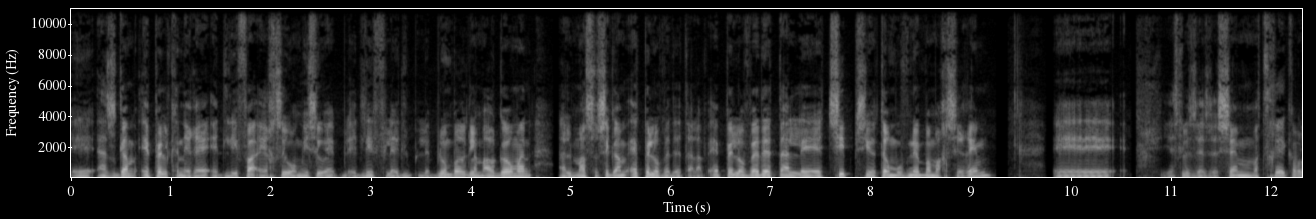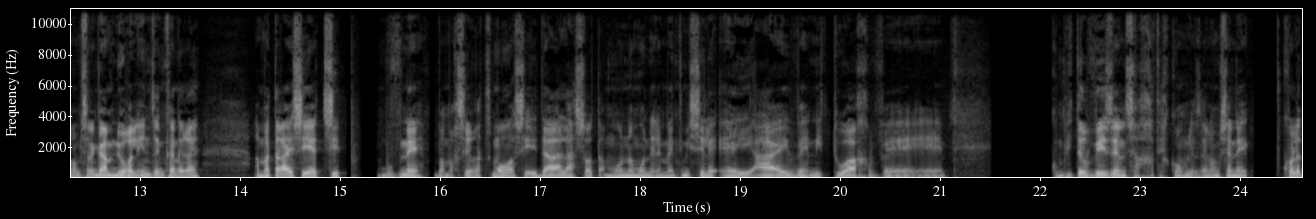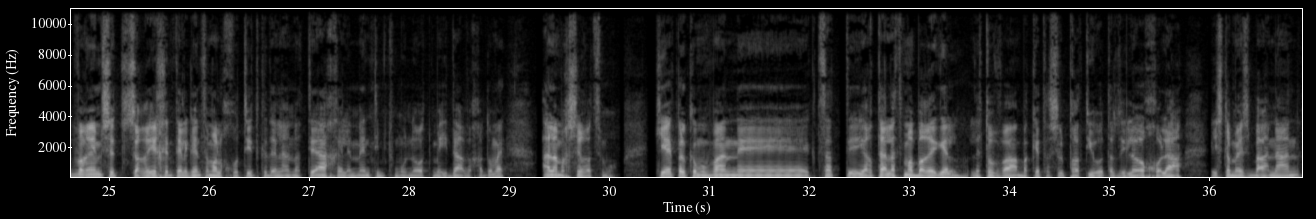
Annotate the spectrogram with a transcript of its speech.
אה, אז גם אפל כנראה הדליפה איכשהו, או מישהו הדליף לבלומברג, למר גורמן, על משהו שגם אפל עובדת עליו. אפל עובדת על צ'יפ שיותר מובנה במכשירים. יש לזה איזה שם מצחיק, אבל לא משנה, גם Neural Engine כנראה. המטרה היא שיהיה צ'יפ מובנה במכשיר עצמו, שידע לעשות המון המון אלמנטים של AI וניתוח ו computer vision, שכחתי איך קוראים לזה, לא משנה, כל הדברים שצריך אינטליגנציה מלאכותית כדי לנתח אלמנטים, תמונות, מידע וכדומה, על המכשיר עצמו. כי אפל כמובן אה, קצת ירתה על עצמה ברגל, לטובה, בקטע של פרטיות, אז היא לא יכולה להשתמש בענן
